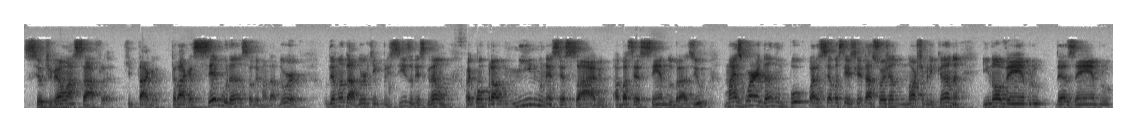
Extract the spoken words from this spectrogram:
Se eu tiver uma safra que traga, traga segurança ao demandador, o demandador, quem precisa desse grão, vai comprar o mínimo necessário, abastecendo o Brasil, mas guardando um pouco para se abastecer da soja norte-americana em novembro, dezembro,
